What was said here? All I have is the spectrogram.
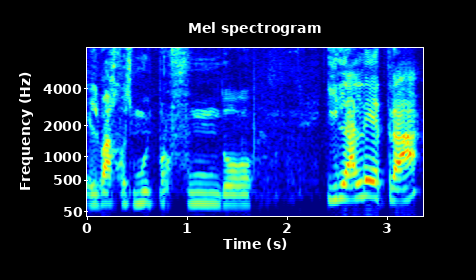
el bajo es muy profundo. Y la letra,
